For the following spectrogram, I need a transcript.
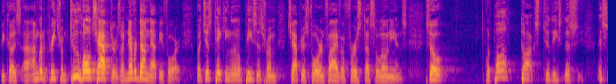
because uh, I'm going to preach from two whole chapters. I've never done that before, but just taking little pieces from chapters 4 and 5 of First Thessalonians. So, what Paul talks to these, this, it's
